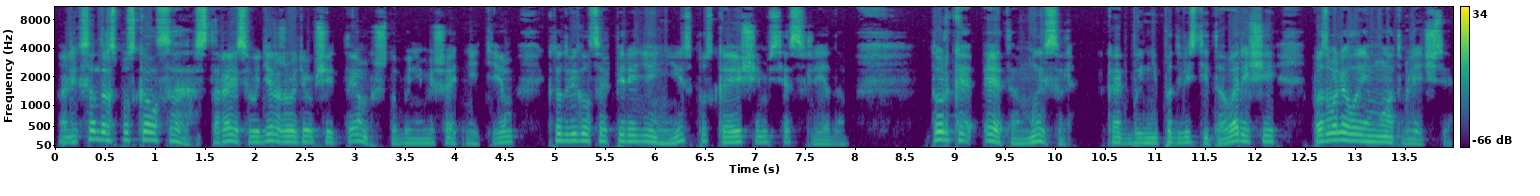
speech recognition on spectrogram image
Александр спускался, стараясь выдерживать общий темп, чтобы не мешать ни тем, кто двигался впереди, ни спускающимся следом. Только эта мысль, как бы не подвести товарищей, позволяла ему отвлечься.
